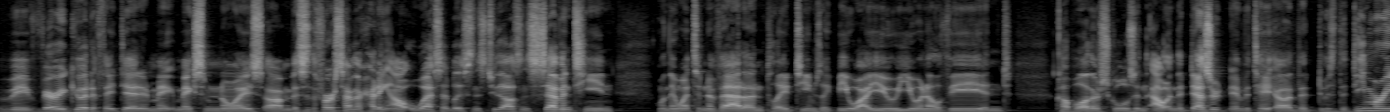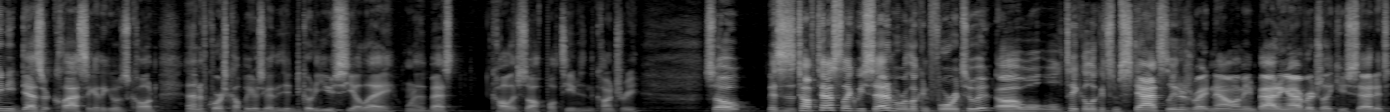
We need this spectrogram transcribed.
would be very good if they did and make make some noise um, this is the first time they're heading out west i believe since 2017 when they went to nevada and played teams like byu unlv and a couple other schools in out in the desert invita- uh, the, it was the DeMarini Desert Classic, I think it was called. And then, of course, a couple years ago, they did go to UCLA, one of the best college softball teams in the country. So this is a tough test, like we said, but we're looking forward to it. Uh, we'll, we'll take a look at some stats leaders right now. I mean, batting average, like you said, it's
